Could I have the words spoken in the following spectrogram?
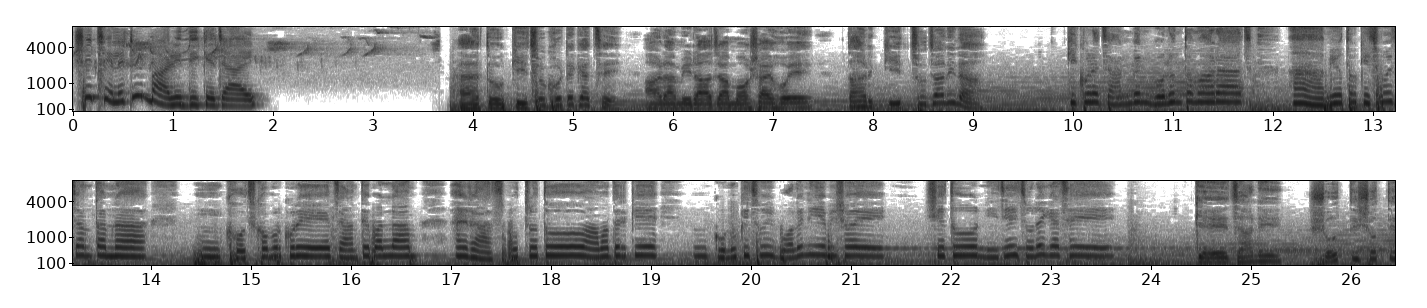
সেই ছেলেটির বাড়ির দিকে যায়। এত কিছু ঘটে গেছে আর আমি রাজা মশাই হয়ে তার কিচ্ছু জানি না। কি করে জানবেন বলুন তো মহারাজ? হ্যাঁ আমিও তো কিছুই জানতাম না। উম, খোঁজ খবর করে জানতে পারলাম। হ্যাঁ, রাজপুত্র তো আমাদেরকে উম, কোনো কিছুই বলেনি এ বিষয়ে। সে তো নিজেই চলে গেছে। কে জানে সত্যি সত্যি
